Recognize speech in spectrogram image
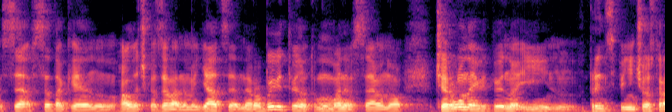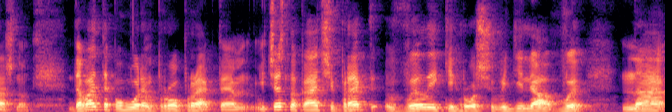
все, все таке, ну, галочка зеленими. Я це не робив, відповідно, тому в мене все воно червоне, відповідно, і ну, в принципі нічого страшного. Давайте поговоримо про проект. Е, І чесно кажучи, проект великі гроші виділяв на,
